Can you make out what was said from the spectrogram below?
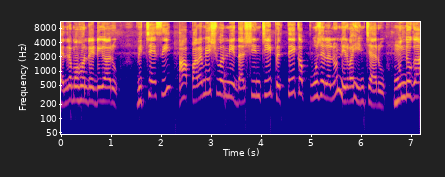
చంద్రమోహన్ రెడ్డి గారు విచ్చేసి ఆ పరమేశ్వర్ని దర్శించి ప్రత్యేక పూజలను నిర్వహించారు. ముందుగా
